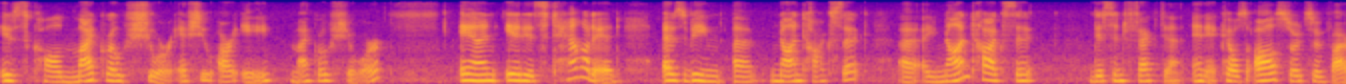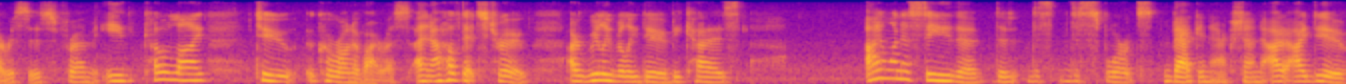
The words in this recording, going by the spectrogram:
is called MicroSure, S-U-R-E, MicroSure, and it is touted as being uh, non-toxic, uh, a non-toxic disinfectant, and it kills all sorts of viruses from E. coli to coronavirus. And I hope that's true. I really, really do because I want to see the, the, the, the, sports back in action. I, I do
